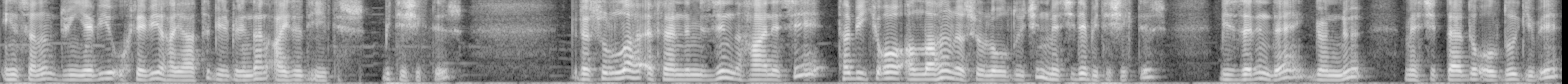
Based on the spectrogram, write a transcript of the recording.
İnsanın dünyevi uhrevi hayatı birbirinden ayrı değildir. Bitişiktir. Resulullah Efendimizin hanesi tabii ki o Allah'ın Resulü olduğu için mescide bitişiktir. Bizlerin de gönlü mescitlerde olduğu gibi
